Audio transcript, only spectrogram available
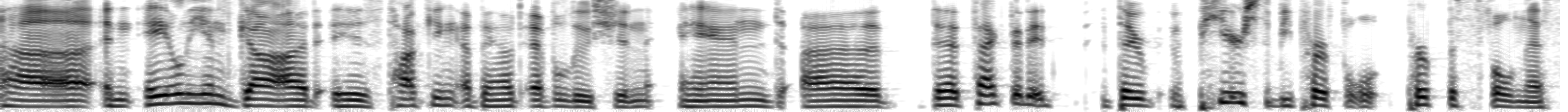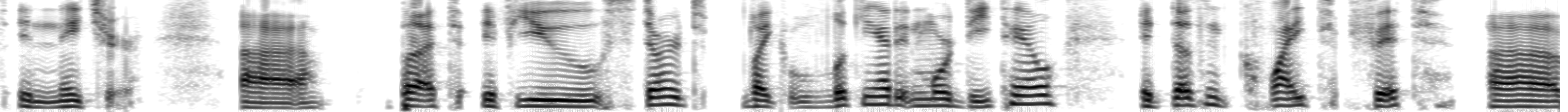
Uh, an alien god is talking about evolution and uh, the fact that it there appears to be purposefulness in nature. Uh, but if you start like looking at it in more detail, it doesn't quite fit uh,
